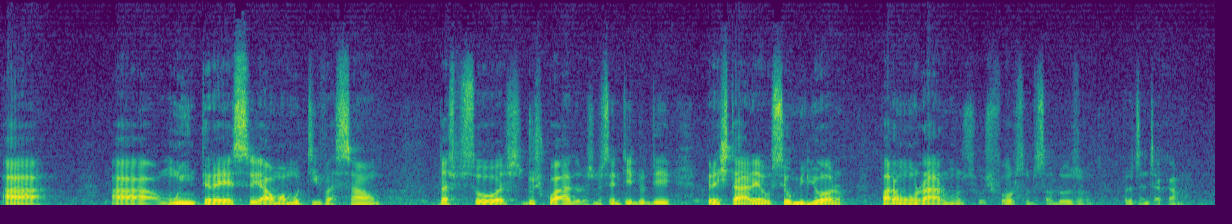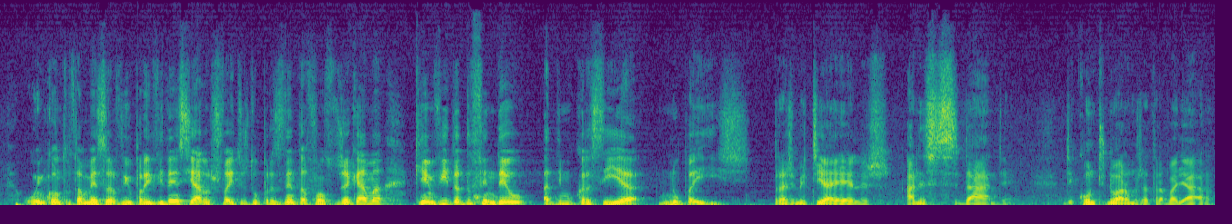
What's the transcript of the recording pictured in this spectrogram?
há, há um interesse, há uma motivação das pessoas, dos quadros, no sentido de prestarem o seu melhor para honrarmos o esforço do saudoso presidente Jacama. O encontro também serviu para evidenciar os feitos do presidente Afonso Jacama, que em vida defendeu a democracia no país. Transmitir a eles a necessidade de continuarmos a trabalhar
